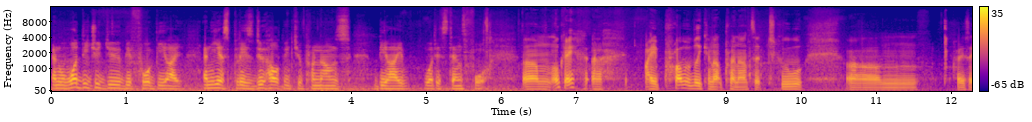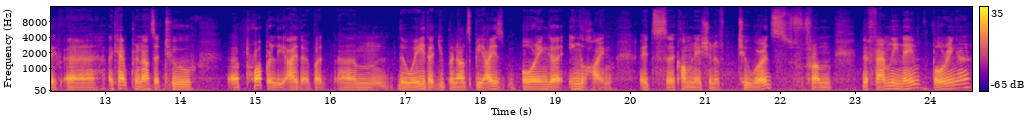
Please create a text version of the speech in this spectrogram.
and what did you do before BI? And yes, please do help me to pronounce BI, what it stands for. Um, okay, uh, I probably cannot pronounce it too. Um, how do you say? Uh, I can't pronounce it too uh, properly either. But um, the way that you pronounce BI is Boehringer Ingelheim. It's a combination of two words from the family name Boehringer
